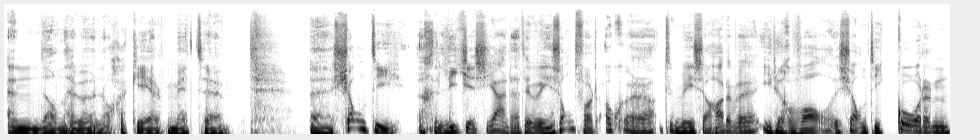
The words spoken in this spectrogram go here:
En dan hebben we nog een keer met Shanti liedjes. Ja, dat hebben we in Zandvoort ook, tenminste hadden we in ieder geval Shanti koren.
